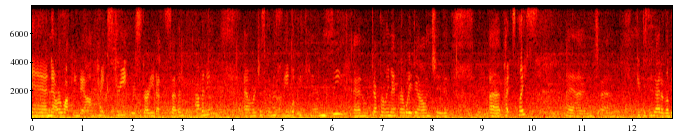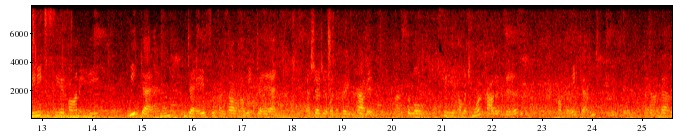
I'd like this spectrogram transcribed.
And now we're walking down Pike Street. We're starting at 7th Avenue and we're just gonna see what we can see and we'll definitely make our way down to uh, Pike's Place and um, get to see that. It'll be neat to see it on a weekend day since I saw it on a weekday and I showed you it wasn't very crowded. Uh, so we'll see how much more crowded it is on the weekend. And um,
